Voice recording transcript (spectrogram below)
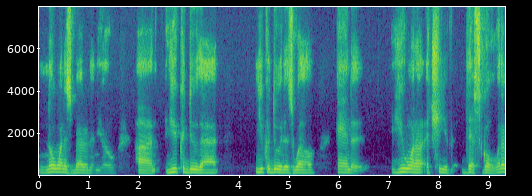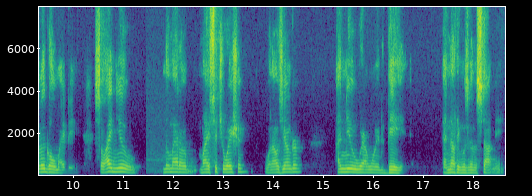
no one is better than you. Uh, you could do that. You could do it as well. And uh, you want to achieve this goal, whatever the goal might be. So I knew no matter my situation when I was younger, I knew where I wanted to be and nothing was going to stop me.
